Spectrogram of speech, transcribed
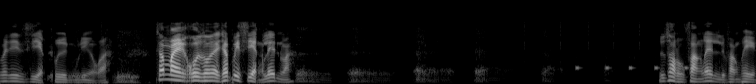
ไม่ได้ยินเสียงปืนกูจริงเหรอวะทำไมคนส่วนใหญ่ชอบปิดเสียงเล่นวะ หรือถอดหูฟังเล่นหรือฟังเพลง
